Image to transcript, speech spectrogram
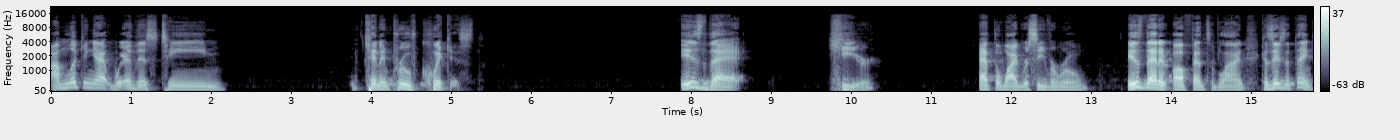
I'm looking at where this team can improve quickest. Is that here at the wide receiver room? Is that an offensive line? Because here's the thing.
